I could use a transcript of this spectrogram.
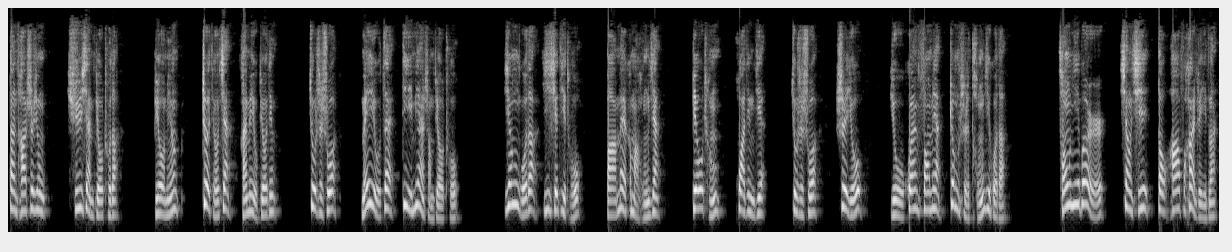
但它是用虚线标出的，表明这条线还没有标定，就是说没有在地面上标出。英国的一些地图把麦克马洪线标成划定界，就是说是由有关方面正式同意过的。从尼泊尔向西到阿富汗这一段，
